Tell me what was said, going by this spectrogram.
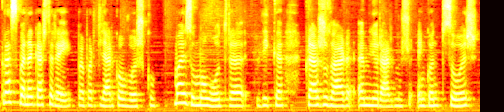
para a semana cá estarei para partilhar convosco mais uma ou outra dica para ajudar a melhorarmos enquanto pessoas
